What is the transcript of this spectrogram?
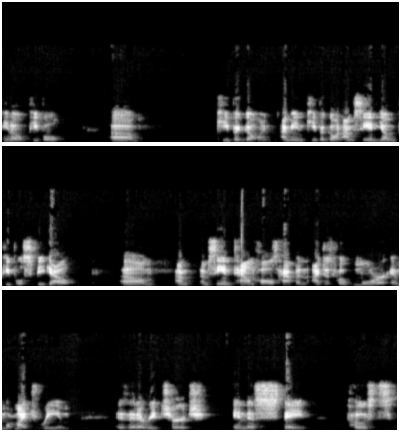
you know people um, keep it going. I mean, keep it going. I'm seeing young people speak out. Um, I'm I'm seeing town halls happen. I just hope more and more. My dream is that every church in this state hosts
